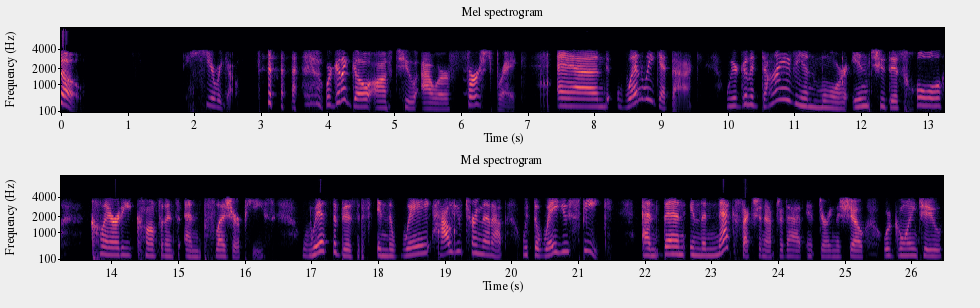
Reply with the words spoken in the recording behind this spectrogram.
So, here we go. We're going to go off to our first break. And when we get back, we're going to dive in more into this whole clarity, confidence, and pleasure piece with the business in the way, how you turn that up with the way you speak. And then in the next section after that, it, during the show, we're going to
